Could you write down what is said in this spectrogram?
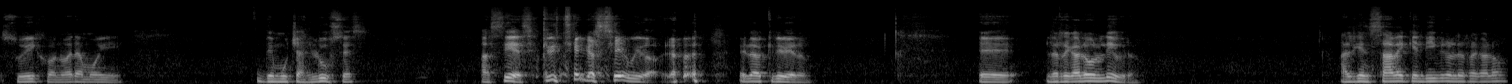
su hijo no era muy de muchas luces, Así es, Cristian García Huidobro, lo escribieron. Eh, le regaló un libro. ¿Alguien sabe qué libro le regaló?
